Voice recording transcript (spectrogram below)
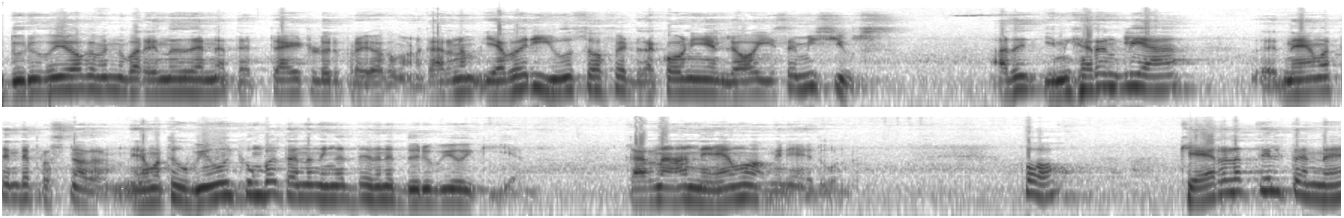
ദുരുപയോഗം എന്ന് പറയുന്നത് തന്നെ തെറ്റായിട്ടുള്ളൊരു പ്രയോഗമാണ്. കാരണം every use of a draconian law is a misuse അത് ഇൻഹറന്റ്ലി ആ നിയമത്തിന്റെ പ്രശ്നം അതാണ്. നിയമത്തെ ഉപയോഗിക്കുമ്പോൾ തന്നെ നിങ്ങൾ ഇതിനെ ദുരുപയോഗിക്കുകയാണ് കാരണം ആ നിയമം അങ്ങനെ ആയതുകൊണ്ട് അപ്പോൾ കേരളത്തിൽ തന്നെ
